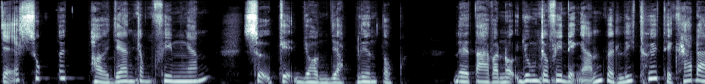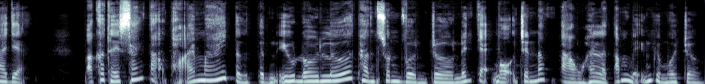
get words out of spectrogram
chẽ xúc tích thời gian trong phim ngắn sự kiện dồn dập liên tục đề tài và nội dung trong phim điện ảnh về lý thuyết thì khá đa dạng bạn có thể sáng tạo thoải mái từ tình yêu đôi lứa thanh xuân vườn trường đến chạy bộ trên nóc tàu hay là tắm biển về môi trường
